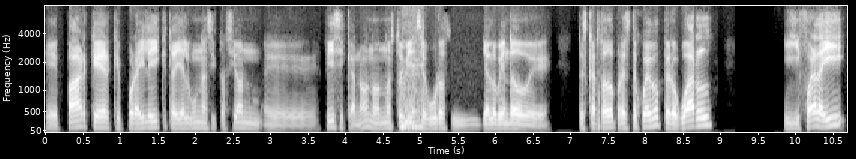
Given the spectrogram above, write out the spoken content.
eh, Parker, que por ahí leí que traía alguna situación física, ¿no? ¿no? No estoy bien seguro si ya lo habían dado de, descartado para este juego, pero Waddle y fuera de ahí,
